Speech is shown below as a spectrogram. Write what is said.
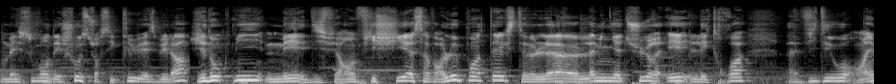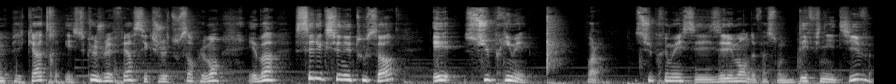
on met souvent des choses sur ces clés USB là. J'ai donc mis mes différents fichiers, à savoir le point texte, la, miniature et les trois euh, vidéos en MP4 et ce que je vais faire c'est que je vais tout simplement eh bah, sélectionner tout ça et supprimer. Supprimer ces éléments de façon définitive,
